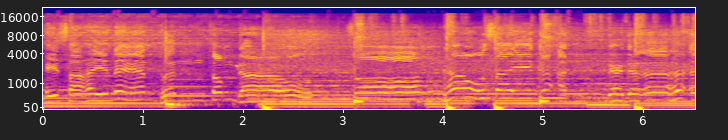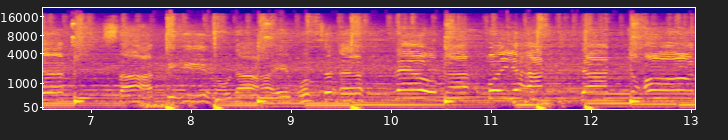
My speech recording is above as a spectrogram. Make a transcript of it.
ให้สายแน่นเพิ่นต้อ ดาวสองเท้าใส่กันเด้อเด้อสาดปีเฮาได้พบเจอแล้วก็บ่อยากจากจอน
